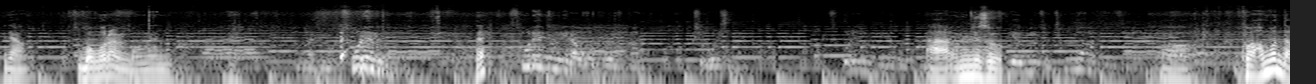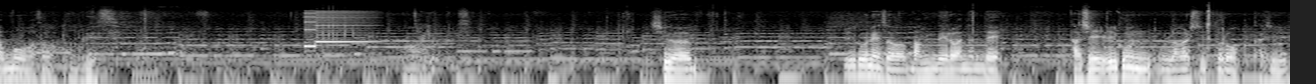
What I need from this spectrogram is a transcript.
그냥 먹으라면 먹는. 아, 마지막 소래눈 네? 소래눈이라고 그 약간 혹시 모르시나요? 소래눈이라고 아 음료수. 네 음료수 청량한 음료수 어, 그거 한 번도 안 먹어봐서 모르겠어요. 어. 지금 1군에서 막 내려왔는데 다시 1군 올라갈 수 있도록 다시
